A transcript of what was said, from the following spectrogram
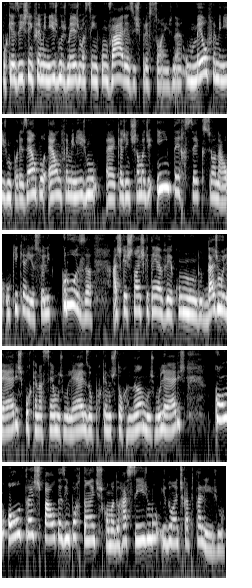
porque existem feminismos mesmo assim com várias expressões, né? O meu feminismo, por exemplo, é um feminismo é, que a gente chama de interseccional. O que, que é isso? Ele cruza as questões que têm a ver com o mundo das mulheres, porque nascemos mulheres ou porque nos tornamos mulheres, com outras pautas importantes, como a do racismo e do anticapitalismo.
